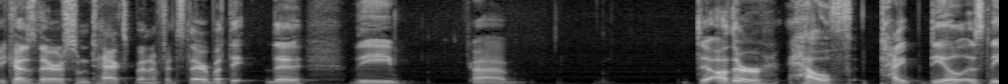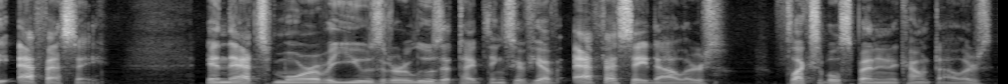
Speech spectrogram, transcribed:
Because there are some tax benefits there. But the the the uh, the other health type deal is the FSA. And that's more of a use it or lose it type thing. So if you have FSA dollars, flexible spending account dollars,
